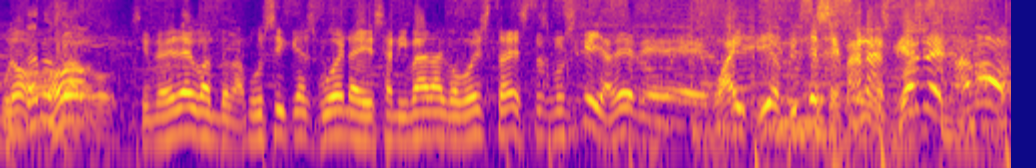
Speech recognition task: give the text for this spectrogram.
Cuéntanos no, algo. simplemente cuando la música es buena y es animada como esta, esta es música ya de, de guay, tío, fin de semana, es viernes, vamos.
